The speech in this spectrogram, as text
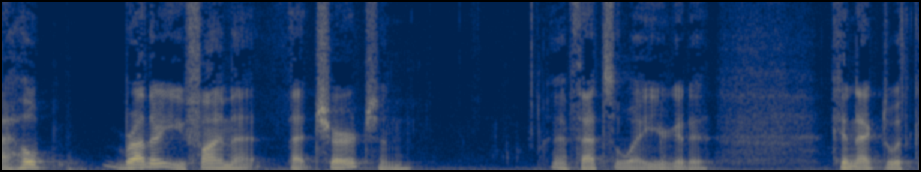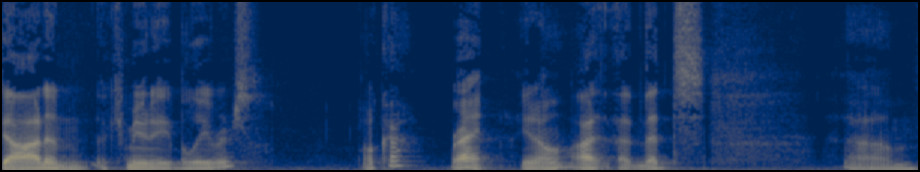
I hope, brother, you find that that church, and if that's the way you're going to connect with God and a community of believers, okay. Right. You know, I, I that's, um,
